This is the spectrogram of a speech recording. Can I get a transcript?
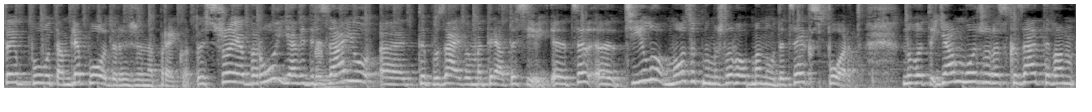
типу там для подорожі, наприклад. Тобто, що я беру, я відрізаю е, типу зайвий матеріал. Тобто, е, це е, тіло, мозок неможливо обманути. Це як спорт. Ну от я можу розказати вам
